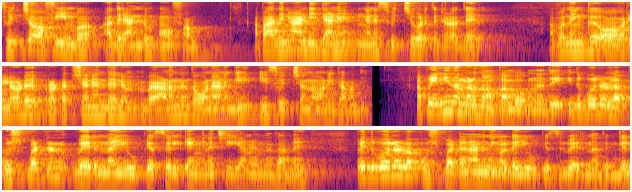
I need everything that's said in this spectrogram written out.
സ്വിച്ച് ഓഫ് ചെയ്യുമ്പോൾ അത് രണ്ടും ഓഫാകും അപ്പോൾ അതിന് വേണ്ടിയിട്ടാണ് ഇങ്ങനെ സ്വിച്ച് കൊടുത്തിട്ടുള്ളത്. അപ്പോൾ നിങ്ങൾക്ക് ഓവർലോഡ് പ്രൊട്ടക്ഷൻ എന്തെങ്കിലും വേണമെന്ന് തോന്നുകയാണെങ്കിൽ ഈ സ്വിച്ച് ഒന്ന് ഓൺ ചെയ്താൽ മതി. അപ്പോൾ ഇനി നമ്മൾ നോക്കാൻ പോകുന്നത് ഇതുപോലുള്ള പുഷ് ബട്ടൺ വരുന്ന യു പി എസിൽ എങ്ങനെ ചെയ്യാം എന്നതാണ്. അപ്പോൾ ഇതുപോലുള്ള പുഷ് ബട്ടണാണ് നിങ്ങളുടെ യു പി എസിൽ വരുന്നതെങ്കിൽ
